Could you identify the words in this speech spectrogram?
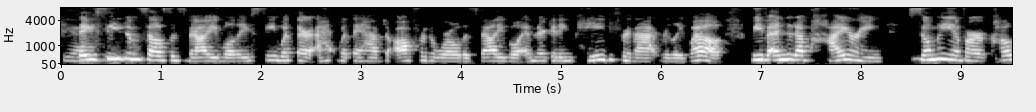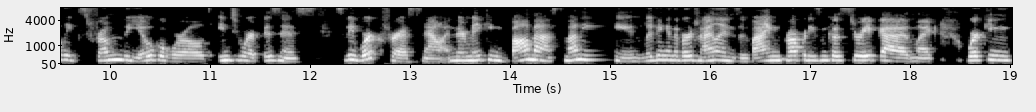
yeah. they see themselves as valuable they see what they're what they have to offer the world as valuable and they're getting paid for that really well we've ended up hiring so many of our colleagues from the yoga world into our business. So they work for us now and they're making bomb ass money and living in the virgin islands and buying properties in costa rica and like working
